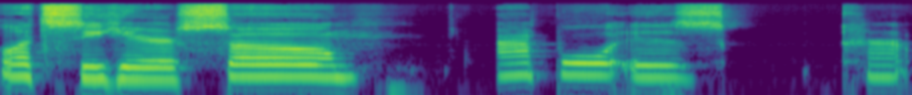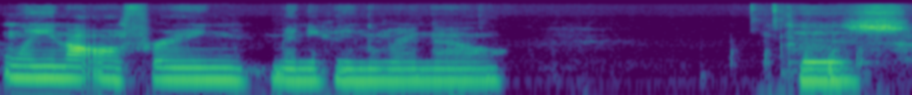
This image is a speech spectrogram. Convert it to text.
Let's see here. So, Apple is currently not offering many things right now because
